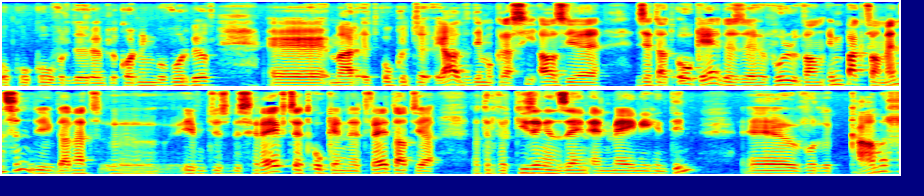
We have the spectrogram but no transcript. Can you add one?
ook, ook over de ruimtelijke ordening bijvoorbeeld. maar het, ook het, ja, de democratie, als je zit dat ook, hè, dus het gevoel van impact van mensen, die ik daarnet eventjes beschrijf, zit ook in het feit dat, je, dat er verkiezingen zijn in mei 19. Voor de Kamer,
